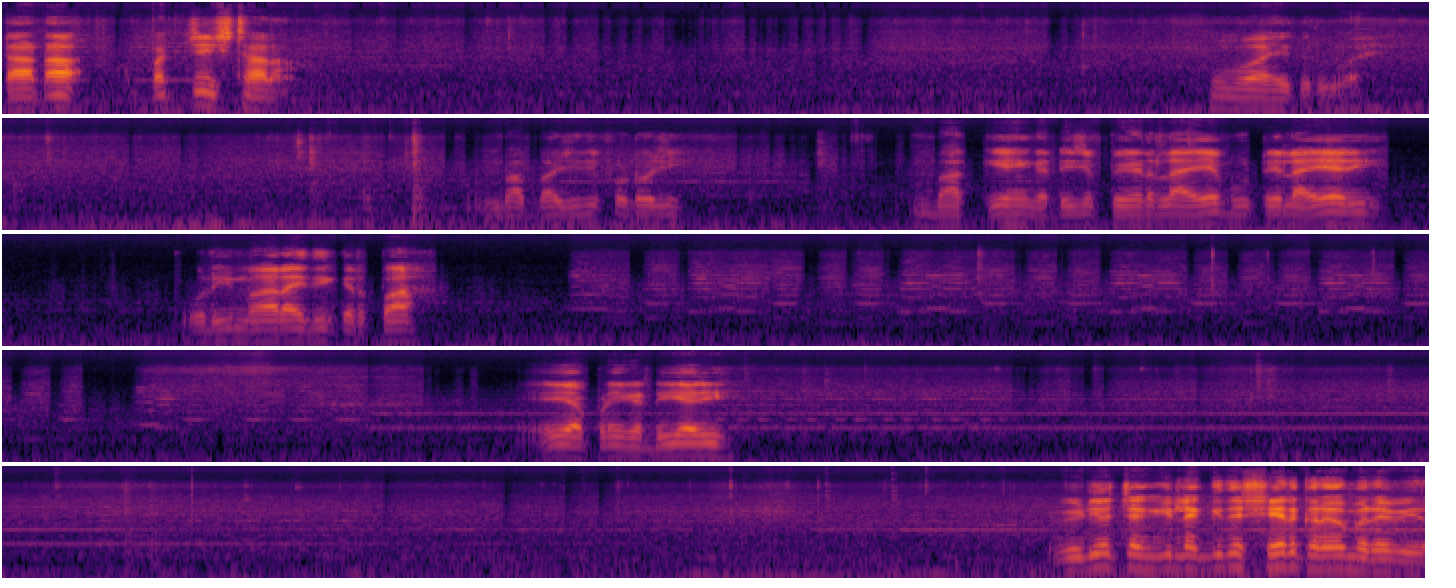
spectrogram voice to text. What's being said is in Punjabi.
ਟਾਟਾ 2518 ਵਾਹਿਗੁਰੂ ਵਾਹਿਗੁਰੂ। ਬਾਬਾ ਜੀ ਦੀ ਫੋਟੋ ਜੀ। ਬਾਕੀ ਅਸੀਂ ਗੱਡੀ 'ਚ ਪੇੜ ਲਾਏ, ਬੂਟੇ ਲਾਏ ਆ ਜੀ। ਪੂਰੀ ਮਹਾਰਾਜ ਦੀ ਕਿਰਪਾ। ਇਹ ਆਪਣੀ ਗੱਡੀ ਹੈ ਜੀ। ਵੀਡੀਓ ਚੰਗੀ ਲੱਗੀ ਤੇ ਸ਼ੇਅਰ ਕਰਿਓ ਮੇਰੇ ਵੀਰ।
